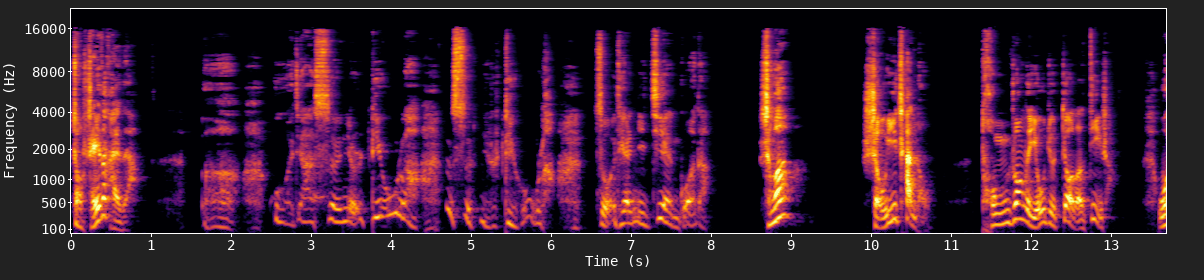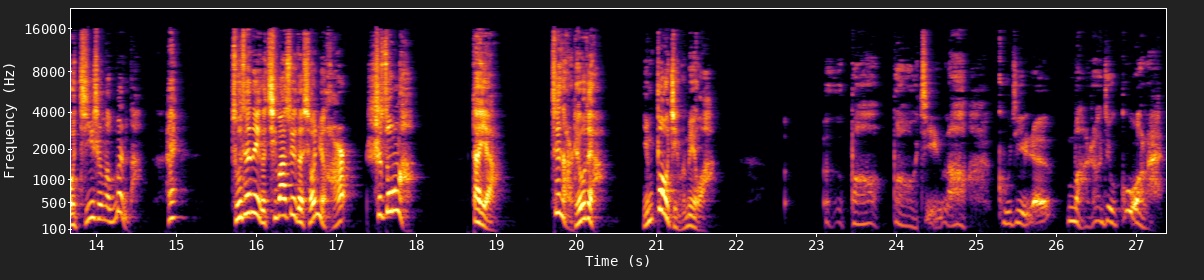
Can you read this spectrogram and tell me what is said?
找谁的孩子呀？呃，我家孙女丢了，孙女丢了，昨天你见过的。什么？手一颤抖，桶装的油就掉到地上。我急声的问他：“哎，昨天那个七八岁的小女孩失踪了，大爷，在哪儿丢的呀？你们报警了没有啊？”呃，报报警了，估计人马上就过来。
